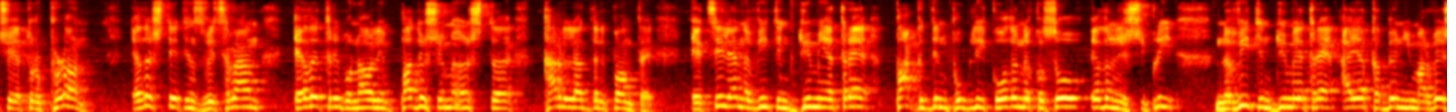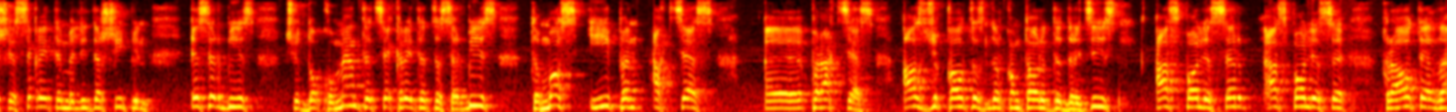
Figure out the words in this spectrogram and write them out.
që e turpron edhe shtetin zviceran, edhe tribunalin, pa dyshim është Carla Del Ponte. e cila në vitin dy mijë e tre pak din publiku edhe në Kosovë edhe në Shqipëri, në vitin dy mijë e tre ajo ka bërë një marrëveshje sekrete me lidershipin e Serbisë që dokumentet sekrete të Serbisë të mos i jepen akces për akces as Gjykatës Ndërkombëtare të Drejtësisë, as palës serb, as palës kroate dhe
